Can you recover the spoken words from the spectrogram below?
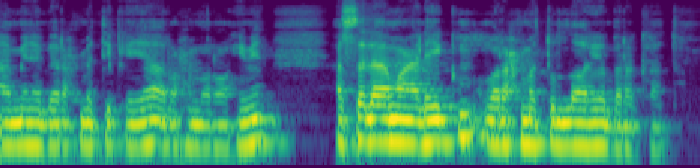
ആമീൻ. നബി റഹ്മത്തിക്കയ്യ റഹ്മ റഹീമിൻ അസ്സലാമു അലൈക്കും വറഹമത്തല്ലാഹി വാബർക്കാത്തു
